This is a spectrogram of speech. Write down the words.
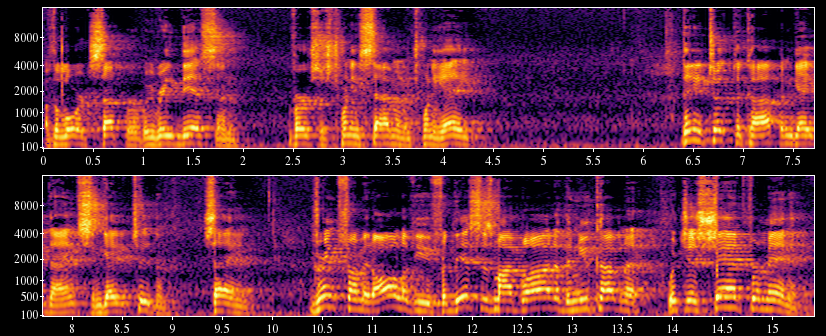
of the Lord's Supper, we read this in verses 27 and 28. Then he took the cup and gave thanks and gave it to them, saying, Drink from it, all of you, for this is my blood of the new covenant, which is shed for many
